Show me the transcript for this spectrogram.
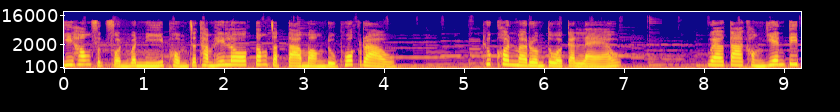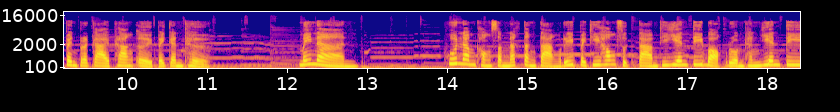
ที่ห้องฝึกฝนวันนี้ ผมจะทำให้โลกต้องจับตามองดูพวกเรา ทุกคนมารวมตัวกันแล้ว แววตาของเยี่ยนตี้เป็นประกายพลางเอ่ยไปกันเถอะ ไม่นานผู้นำของสำนักต่างๆ รีบไปที่ห้องฝึกตามที่เยี่ยนตี้บอกรวมทั้งเยี่ยนตี้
